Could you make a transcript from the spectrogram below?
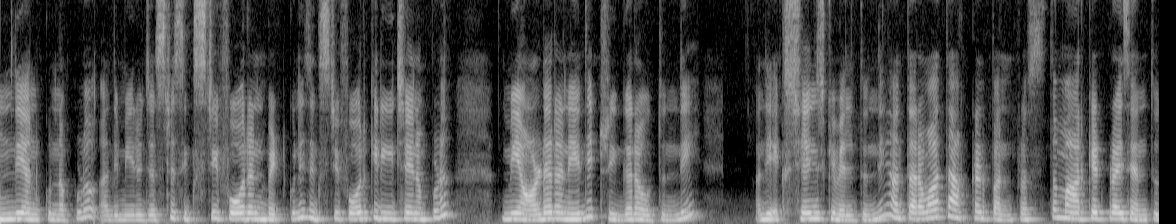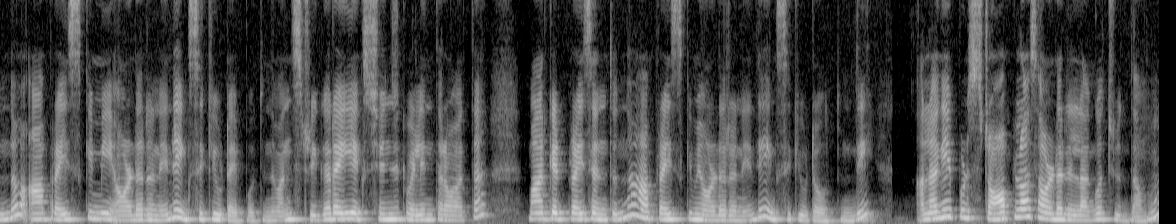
ఉంది అనుకున్నప్పుడు అది మీరు జస్ట్ సిక్స్టీ ఫోర్ అని పెట్టుకుని సిక్స్టీ ఫోర్కి రీచ్ అయినప్పుడు మీ ఆర్డర్ అనేది ట్రిగ్గర్ అవుతుంది. అది ఎక్స్చేంజ్కి వెళ్తుంది. ఆ తర్వాత అక్కడ పని ప్రస్తుతం మార్కెట్ ప్రైస్ ఎంత ఉందో ఆ ప్రైస్కి మీ ఆర్డర్ అనేది ఎగ్జిక్యూట్ అయిపోతుంది. వన్స్ ట్రిగర్ అయ్యి ఎక్స్చేంజ్కి వెళ్ళిన తర్వాత మార్కెట్ ప్రైస్ ఎంత ఉందో ఆ ప్రైస్కి మీ ఆర్డర్ అనేది ఎగ్జిక్యూట్ అవుతుంది. అలాగే ఇప్పుడు స్టాప్ లాస్ ఆర్డర్ ఎలాగో చూద్దాము.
